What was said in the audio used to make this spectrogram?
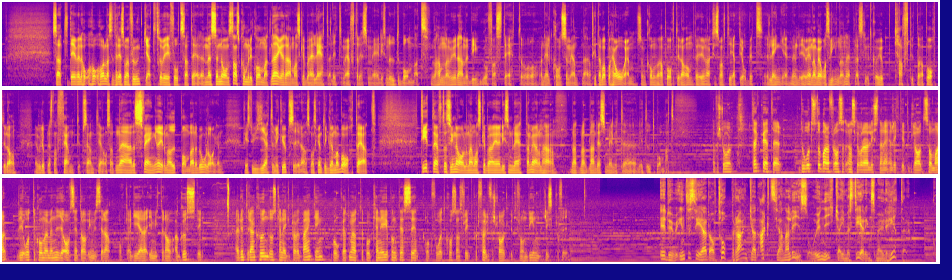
Så att det är väl att hålla sig till det som har funkat, tror vi fortsatt är det. Men sen någonstans kommer det komma ett läge där man ska börja leta lite mer efter det som är liksom utbombat. Då hamnar vi i det här med bygg och fastighet och en del konsumentnära. Titta bara på H&M som kommer med rapport idag. Det är ju en aktie som haft det jättejobbigt länge, men det är ju en av årets vinnare plötsligt. Går ju upp kraftigt på rapport idag. Jag vill upp nästan 50 procent i år. Så att när det svänger i de här utbombade bolagen finns det ju jättemycket uppsida. Så man ska inte glömma bort det att titta efter signaler när man ska börja liksom leta med de här bland, bland, bland det som är lite, lite utbombat. Jag förstår. Tack Peter. Då återstår bara för oss att önska våra lyssnare en riktigt glad sommar. Vi återkommer med nya avsnitt av Investera och agera i mitten av augusti. Är du inte redan kund hos Carnegie Private Banking, boka ett möte på carnegie.se och få ett kostnadsfritt portföljförslag utifrån din riskprofil. Är du intresserad av topprankad aktieanalys och unika investeringsmöjligheter?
